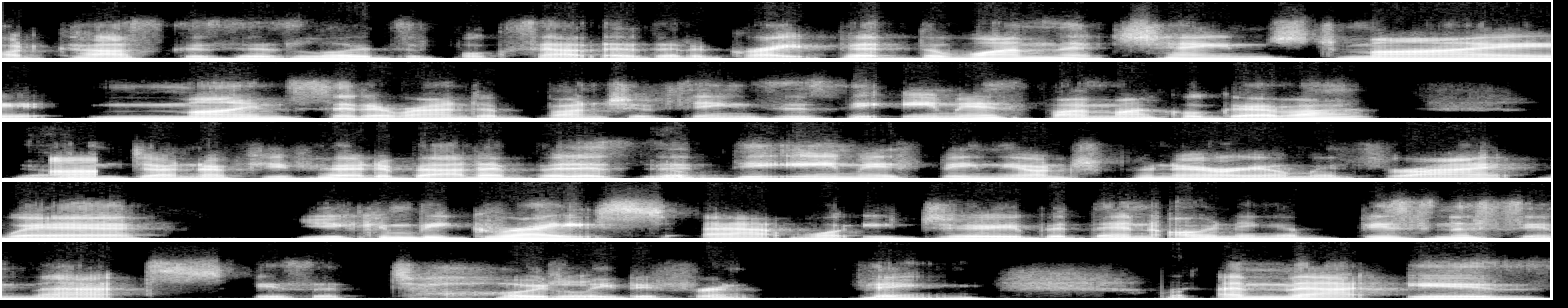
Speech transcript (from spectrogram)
podcasts because there's loads of books out there that are great. But the one that changed my mindset around a bunch of things is The E Myth by Michael Gerber. Yeah. Um, don't know if you've heard about it, but it's Yep. the, the E Myth being the entrepreneurial myth, right? Where you can be great at what you do, but then owning a business in that is a totally different thing. Right. And that is,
